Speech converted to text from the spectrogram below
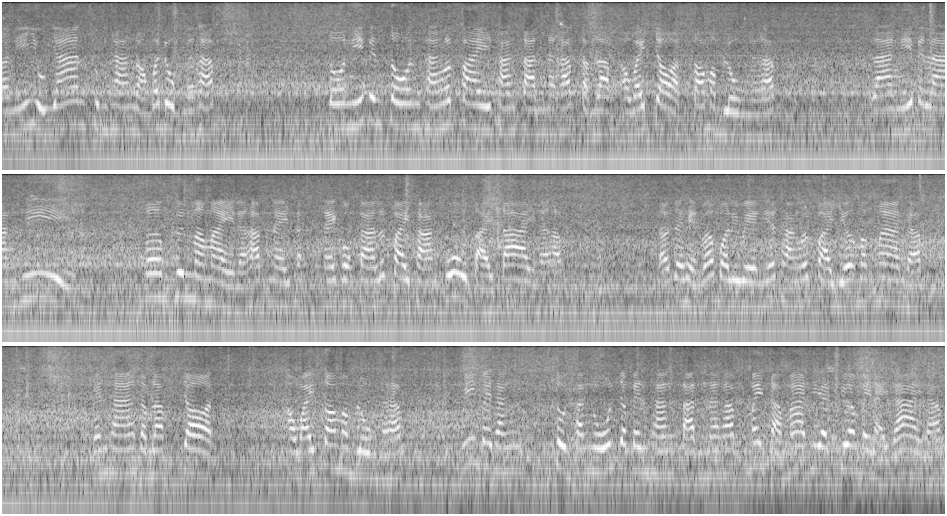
อนนี้อยู่ย่านชุมทางหนองประดุกนะครับโซนนี้เป็นโซนทางรถไฟทางตันนะครับสำหรับเอาไว้จอดซ่อมบำรุงนะครับรางนี้เป็นรางที่เพิ่มขึ้นมาใหม่นะครับ ในในโครงการรถไฟทางคู่สายใต้นะครับ เราจะเห็นว่าบริเวณนี้ทางรถไฟเยอะมากๆครับ เป็นทางสำหรับจอดเอาไว้ซ่อมบำรุงนะครับ วิ่งไปทางสุดทางนู้นจะเป็นทางตันนะครับ ไม่สามารถที่จะเชื่อมไปไหนได้นะครับ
